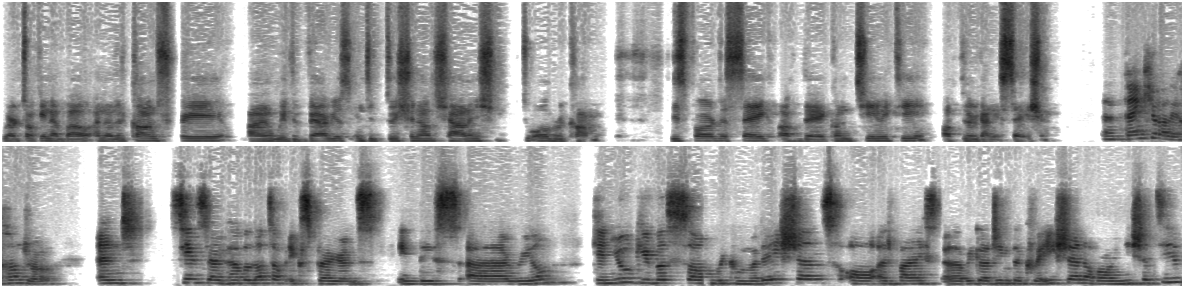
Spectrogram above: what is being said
We are talking about another country and with various institutional challenge to overcome. This for the sake of the continuity of the organization. Uh, thank you, Alejandro. And since you have a lot of experience in this uh, realm, can you give us some recommendations or advice uh, regarding the creation of our initiative?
